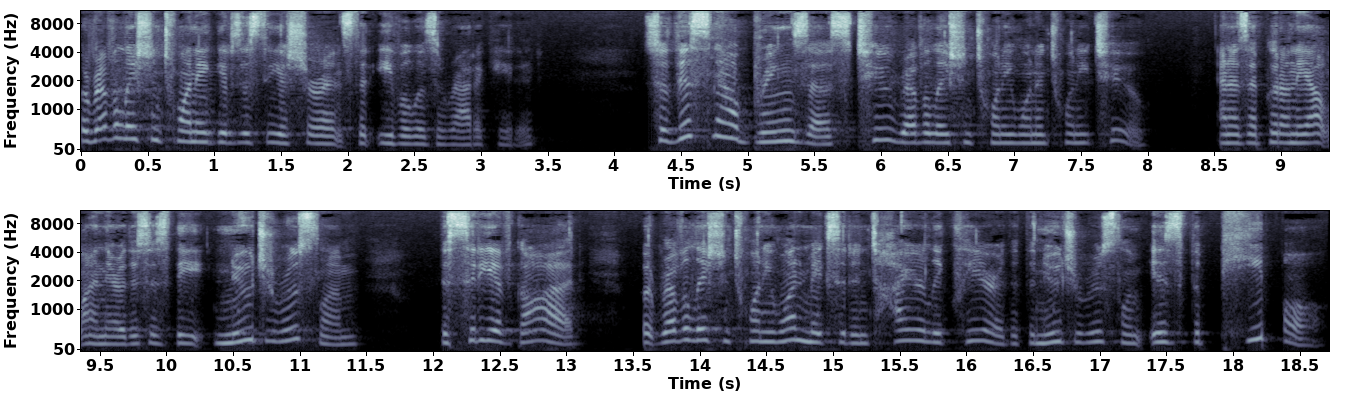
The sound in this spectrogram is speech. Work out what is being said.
But Revelation 20 gives us the assurance that evil is eradicated. So this now brings us to Revelation 21 and 22. And as I put on the outline there, this is the New Jerusalem, the city of God. But Revelation 21 makes it entirely clear that the New Jerusalem is the people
